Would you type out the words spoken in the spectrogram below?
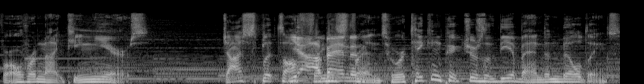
for over 19 years. Josh splits off Yeah, from his friends who are taking pictures of the abandoned buildings.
